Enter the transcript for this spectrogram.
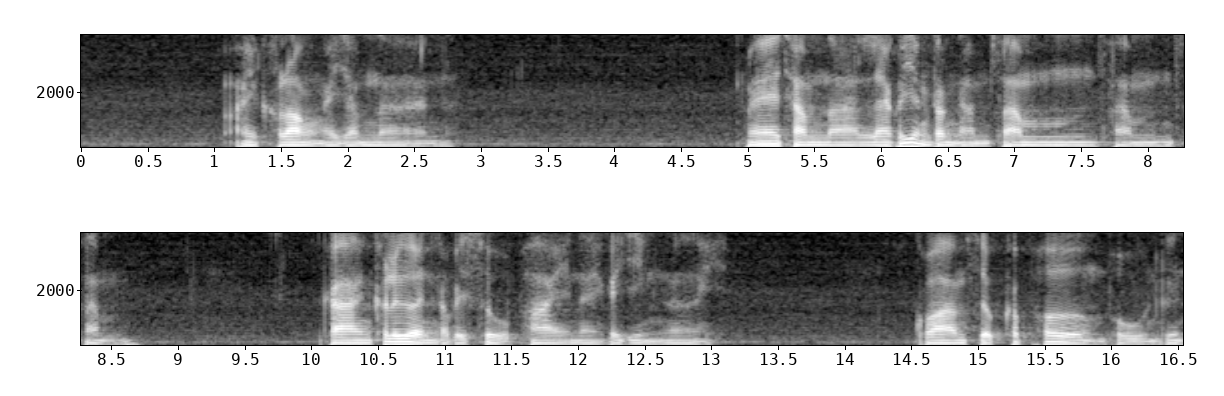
ๆให้คล่องให้ชำนาญ แม้ชำนาญแล้วก็ยังต้องนำซ้ำซ้ำซ้ำการเคลื่อนเข้าไปสู่ภายในก็ยิ่งง่าย ความสุขก็เพิ่มพูนขึ้น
